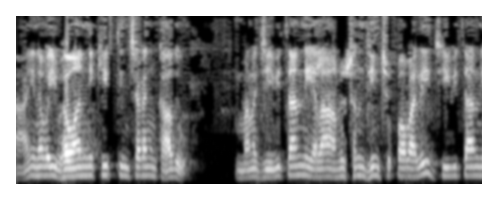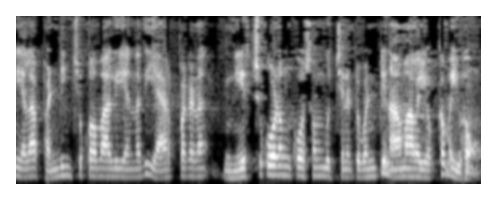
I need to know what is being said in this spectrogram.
ఆయన వైభవాన్ని కీర్తించడం కాదు. మన జీవితాన్ని ఎలా అనుసంధించుకోవాలి జీవితాన్ని ఎలా పండించుకోవాలి అన్నది ఏర్పడడం నేర్చుకోవడం కోసం వచ్చినటువంటి నామాల యొక్క వైభవం.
